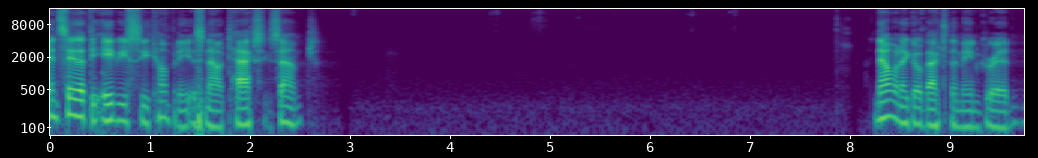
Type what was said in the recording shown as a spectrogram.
and say that the ABC company is now tax exempt, Now when I go back to the main grid,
